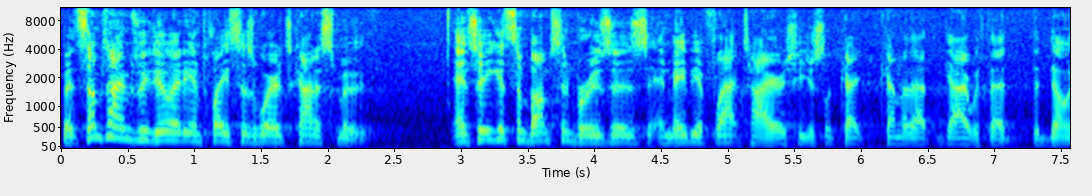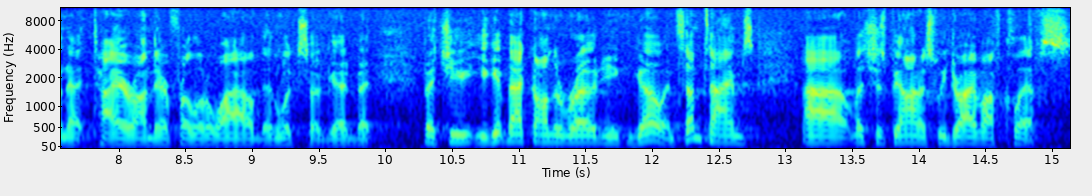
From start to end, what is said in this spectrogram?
But sometimes we do it in places where it's kind of smooth. And so you get some bumps and bruises and maybe a flat tire. So you just look like kind of that guy with that, the donut tire on there for a little while. It doesn't look so good. But, but you, you get back on the road and you can go. And sometimes, uh, let's just be honest, we drive off cliffs.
